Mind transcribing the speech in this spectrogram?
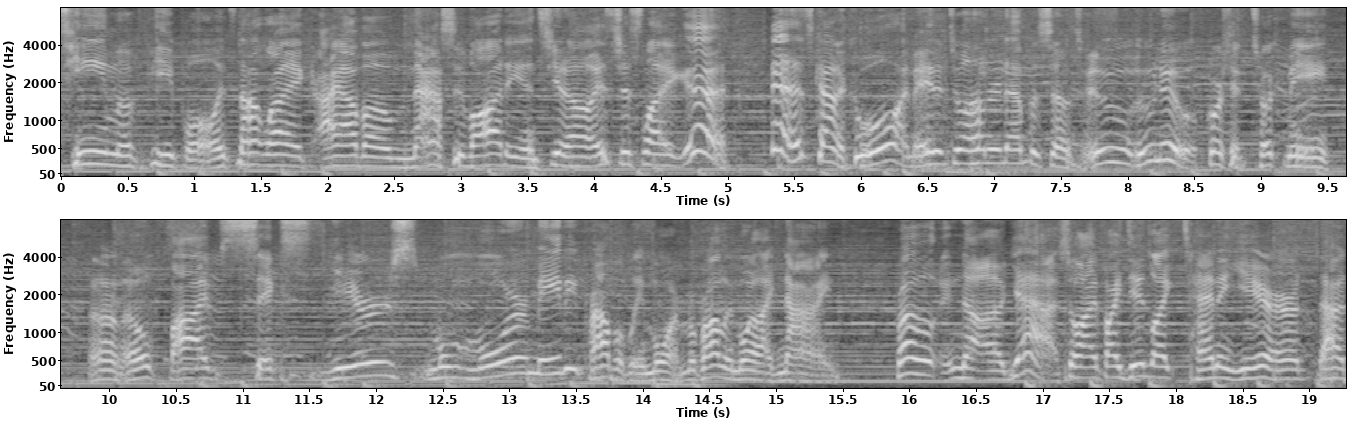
team of people. It's not like I have a massive audience, you know. It's just like, yeah, yeah, it's kind of cool. I made it to 100 episodes. Who, who knew? Of course, it took me, I don't know, five, six years, mo- more maybe, probably more, probably more like nine. Probably no, yeah. So if I did like 10 a year, that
